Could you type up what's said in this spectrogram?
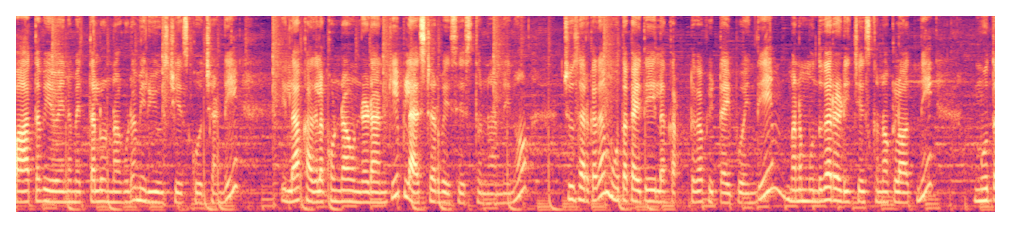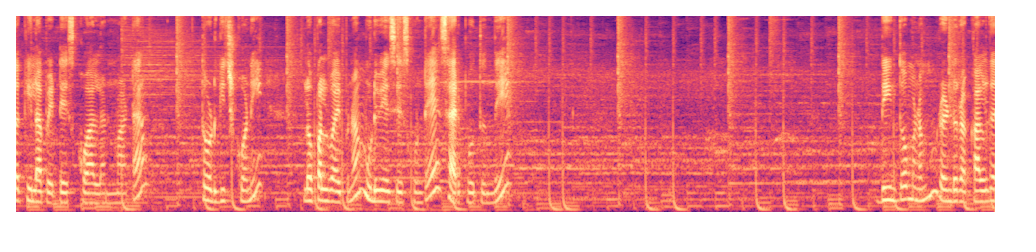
పాతవి ఏవైనా మెత్తలు ఉన్నా కూడా మీరు యూజ్ చేసుకోవచ్చండి. ఇలా కదలకుండా ఉండడానికి ప్లాస్టర్ వేసేస్తున్నాను నేను. చూసారు కదా మూతకైతే ఇలా కరెక్ట్గా ఫిట్ అయిపోయింది. మనం ముందుగా రెడీ చేసుకున్న క్లాత్ని మూతకి ఇలా పెట్టేసుకోవాలన్నమాట. తొడిగించుకొని లోపల వైపున ముడి వేసేసుకుంటే సరిపోతుంది. దీంతో మనం రెండు రకాలుగా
